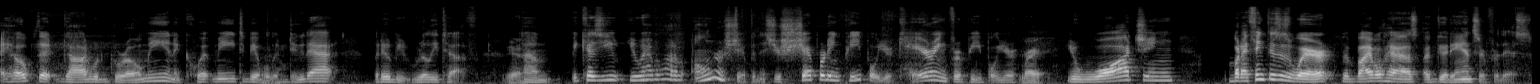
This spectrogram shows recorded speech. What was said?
i hope that god would grow me and equip me to be able to do that but it would be really tough Yeah. um, because you you have a lot of ownership in this you're shepherding people you're caring for people you're Right. you're watching but i think this is where the bible has a good answer for this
